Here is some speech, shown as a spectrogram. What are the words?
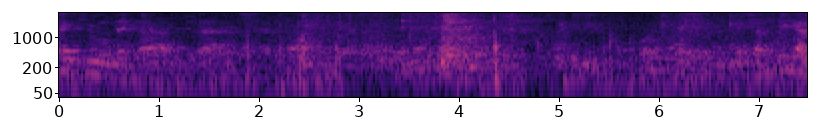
Thank you, Mr. Speaker.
